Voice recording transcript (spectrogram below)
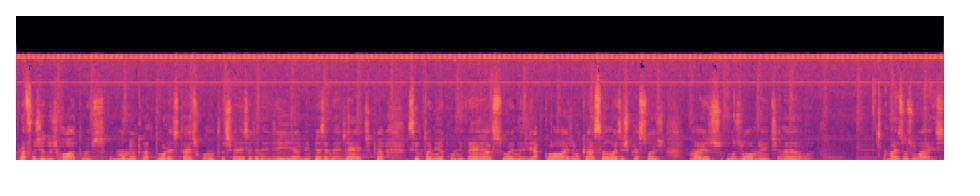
Para fugir dos rótulos, nomenclaturas tais como transferência de energia, limpeza energética, sintonia com o universo, energia cósmica, são as expressões mais usualmente, né, mais usuais.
